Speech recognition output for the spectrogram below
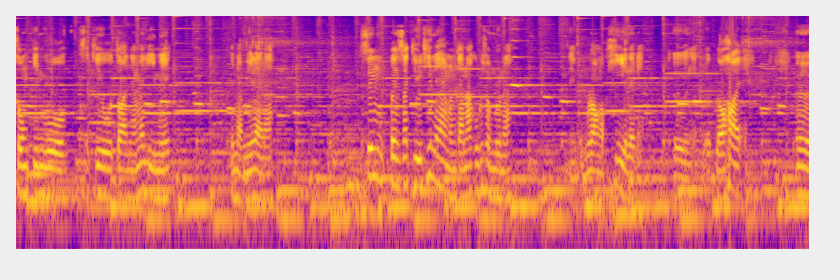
ทรงกินวูสกิลตอนยังไม่รีเมคเป็นแบบนี้เลยนะซึ่งเป็นสกิลที่แรงเหมือนกันนะคุณผู้ชมดูนะนี่ผมลองกับพี่เลยเนี่ยเออเนี่ยเรียบร้อยเออ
